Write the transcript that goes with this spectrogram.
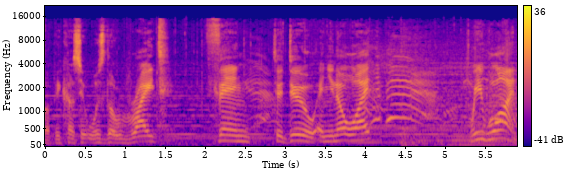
but because it was the right thing to do. And you know what? We won.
